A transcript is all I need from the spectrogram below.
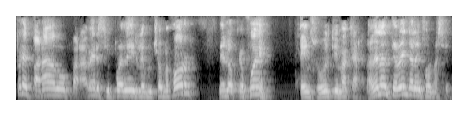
preparado para ver si puede irle mucho mejor de lo que fue en su última carrera. Adelante, venga la información.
